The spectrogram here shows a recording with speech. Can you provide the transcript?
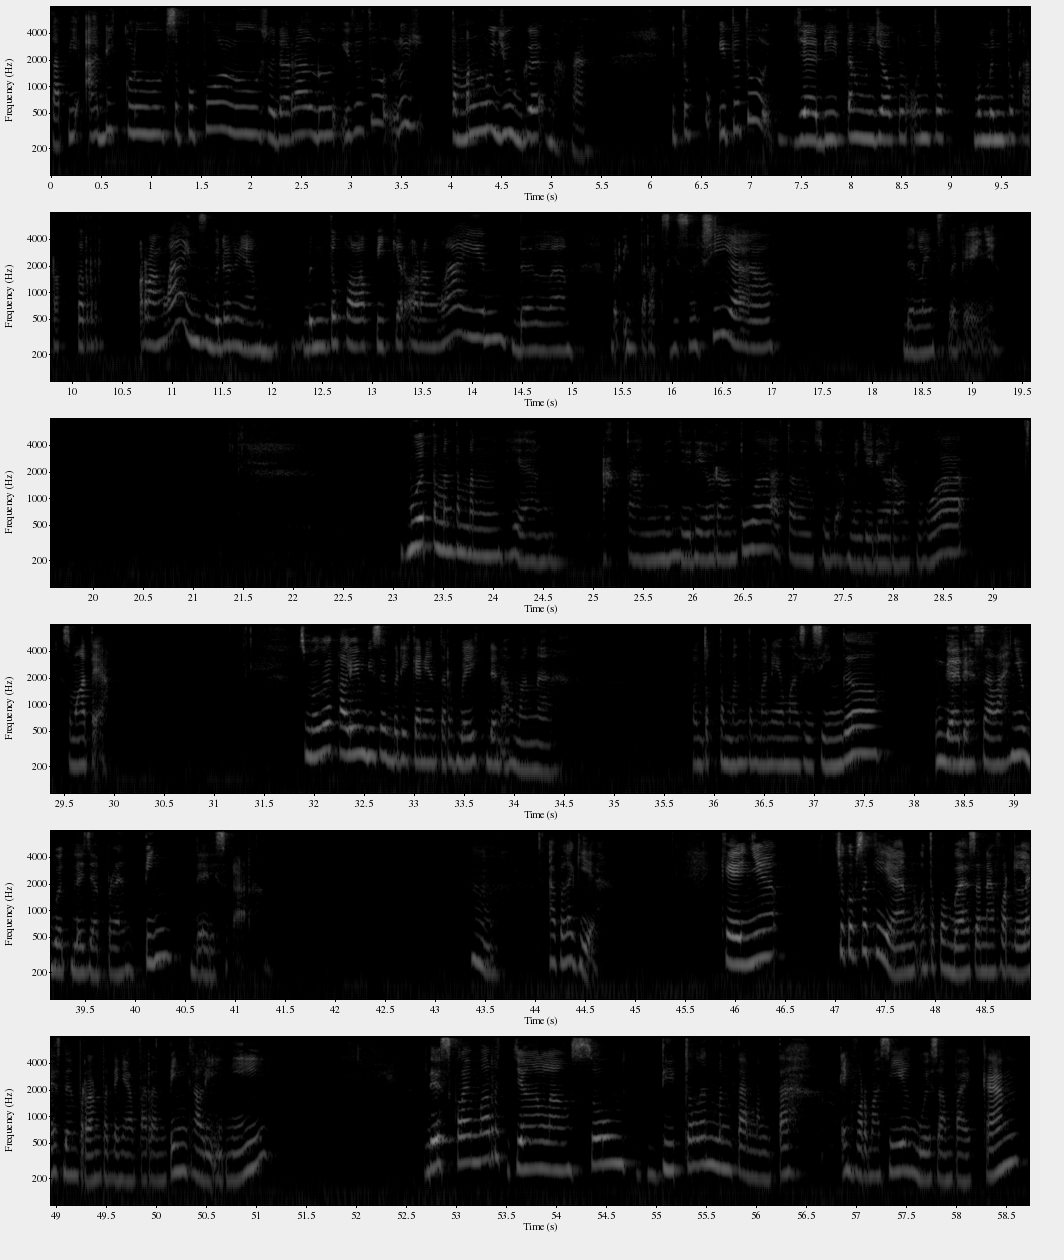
tapi adik lu, sepupu lu, saudara lu, itu tuh lu temen lu juga bahkan itu itu tuh jadi tanggung jawab lo untuk membentuk karakter orang lain sebenarnya. Bentuk pola pikir orang lain dalam berinteraksi sosial dan lain sebagainya. Buat teman-teman yang akan menjadi orang tua atau yang sudah menjadi orang tua semangat ya. Semoga kalian bisa berikan yang terbaik dan amanah untuk teman-teman yang masih single nggak ada salahnya buat belajar parenting dari sekarang. Hmm apalagi ya? Kayaknya cukup sekian untuk pembahasan nevertheless dan peran pentingnya parenting kali ini. Disclaimer jangan langsung ditelan mentah-mentah informasi yang gue sampaikan.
